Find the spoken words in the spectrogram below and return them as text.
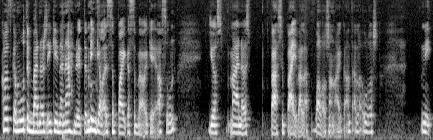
Koska muuten mä en olisi ikinä nähnyt, että minkälaisessa paikassa mä oikein asun, jos mä en olisi päässyt päivällä valosan aikaan täällä ulos. Niin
